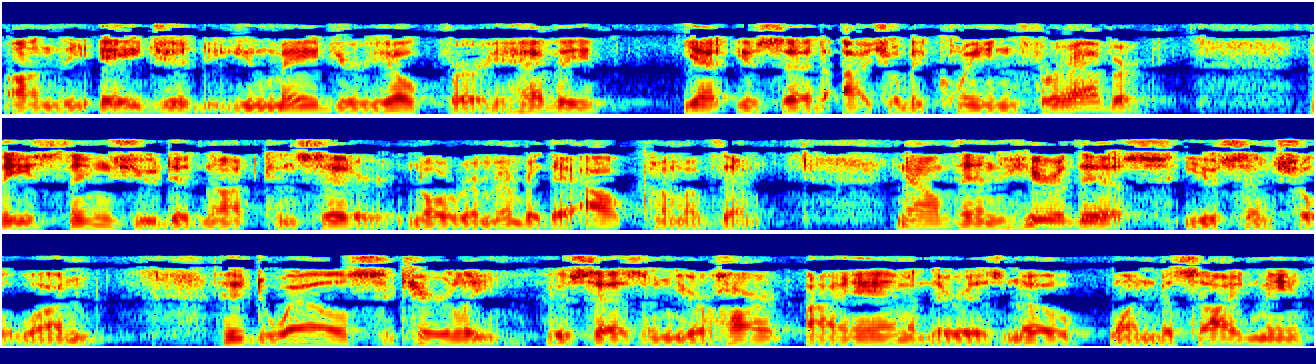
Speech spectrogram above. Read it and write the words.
On the aged you made your yoke very heavy, yet you said, I shall be queen forever. These things you did not consider, nor remember the outcome of them. Now then hear this, you sensual one who dwells securely, who says in your heart, I am, and there is no one beside me.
